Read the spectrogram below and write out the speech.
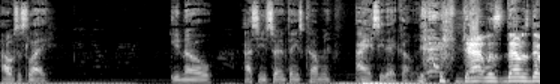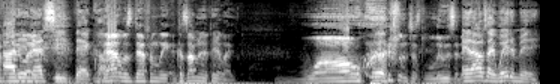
I was just like, you know, I seen certain things coming. I ain't see that coming. that was that was definitely. I did like, not see that coming. That was definitely because I'm in the theater like, whoa, just losing it. And I was like, wait a minute.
